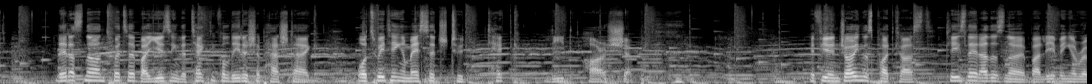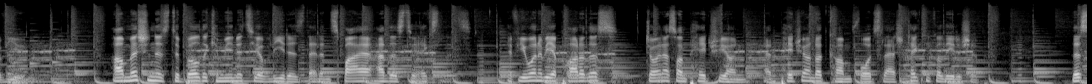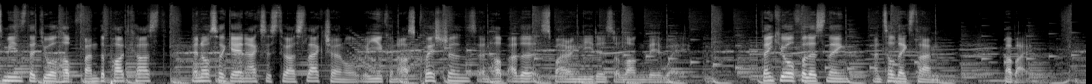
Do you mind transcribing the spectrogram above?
Let us know on Twitter by using the technical leadership hashtag or tweeting a message to techleadership. if you're enjoying this podcast, please let others know by leaving a review. Our mission is to build a community of leaders that inspire others to excellence. If you want to be a part of this, join us on Patreon at patreon.com forward slash technical leadership. This means that you will help fund the podcast and also gain access to our Slack channel where you can ask questions and help other aspiring leaders along their way. Thank you all for listening. Until next time, bye bye.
